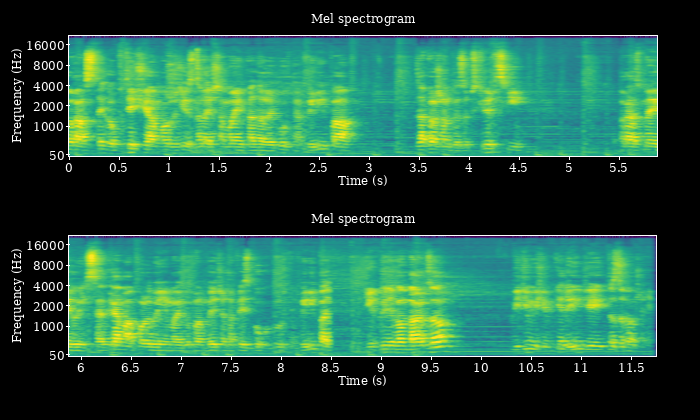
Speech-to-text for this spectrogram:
oraz tego ptysia możecie znaleźć na moim kanale Kuchnia Filipa. Zapraszam do subskrypcji oraz mojego Instagrama, polubienia mojego fanpage'a na Facebooku Kuchnia Filipa. Dziękuję Wam bardzo. Widzimy się kiedy indziej. Do zobaczenia.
